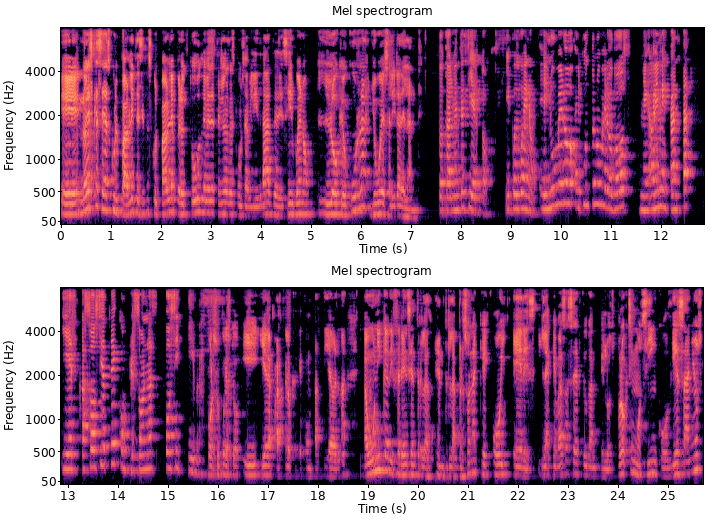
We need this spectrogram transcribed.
eh, no es que seas culpable y te sientes culpable, pero tú debes de tener la responsabilidad de decir, bueno, lo que ocurra, yo voy a salir adelante. Totalmente cierto. Y pues bueno, el número, el punto número dos, a mí me encanta y es asóciate con personas positivas. Por supuesto, y, y era parte de lo que te compartía, ¿verdad? La única diferencia entre la, entre la persona que hoy eres y la que vas a ser durante los próximos 5 o 10 años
